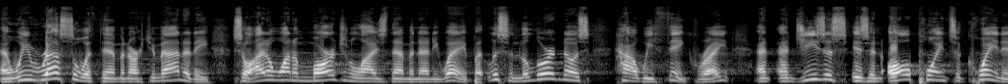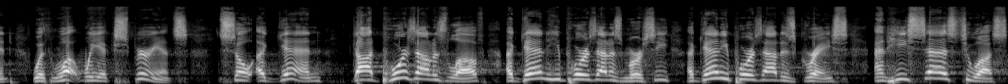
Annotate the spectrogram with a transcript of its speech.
And we wrestle with them in our humanity. So I don't want to marginalize them in any way. But listen, the Lord knows how we think, right? And, and Jesus is in all points acquainted with what we experience. So again, God pours out his love. Again, he pours out his mercy. Again, he pours out his grace. And he says to us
